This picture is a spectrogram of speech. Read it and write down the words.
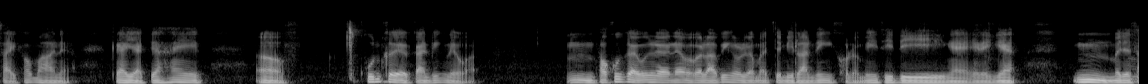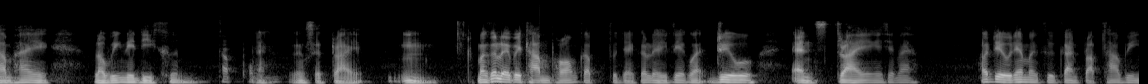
ใส่เข้ามาเนี่ย แกอยากจะให้เอ่อคุ้นเคยกับการวิ่งเร็วอะอืมพอคุ้นเคยวิ่งเร็วเนี่ยเวลาวิ่งเร็วๆมันจะมี running economy ที่ดีไงอะไรเงี้ย อืม มันจะทำให้เราวิ่งได้ดีขึ้น ครับผมนะเรื่องสไตร์อืม มันก็เลยไปทำพร้อมกับส่วนใหญ่ก็เลยเรียกว่า drill and strike ใช่ไหมเพราะ drill เนี่ยมันคือการปรับท่าวิ่ง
